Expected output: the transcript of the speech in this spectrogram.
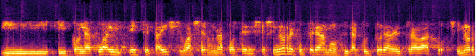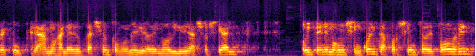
y, con la cual este país llegó a ser una potencia. Si no recuperamos la cultura del trabajo, si no recuperamos a la educación como medio de movilidad social, Hoy tenemos un 50% de pobres,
